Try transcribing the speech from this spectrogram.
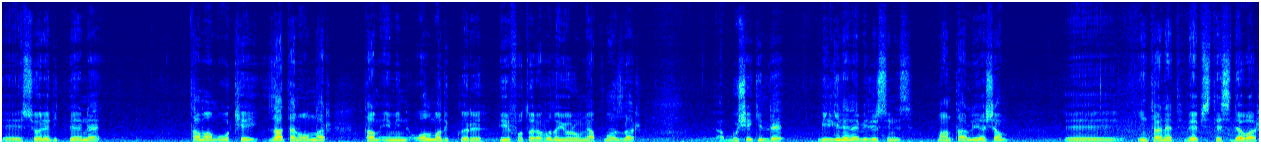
e, söylediklerine tamam okey zaten onlar tam emin olmadıkları bir fotoğrafa da yorum yapmazlar. Ya bu şekilde bilgilenebilirsiniz. Mantarlı Yaşam e, internet web sitesi de var.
